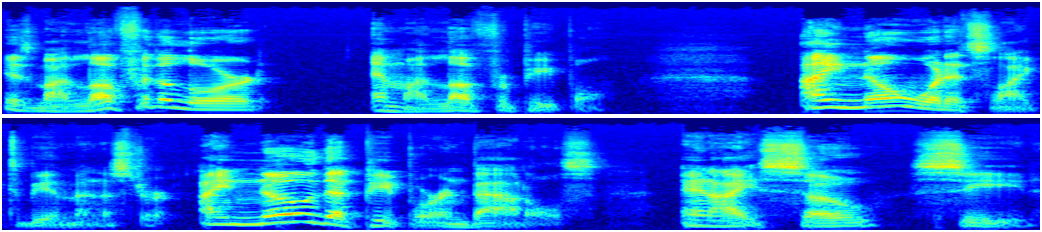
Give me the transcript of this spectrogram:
is my love for the Lord and my love for people. I know what it's like to be a minister. I know that people are in battles and I sow seed.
